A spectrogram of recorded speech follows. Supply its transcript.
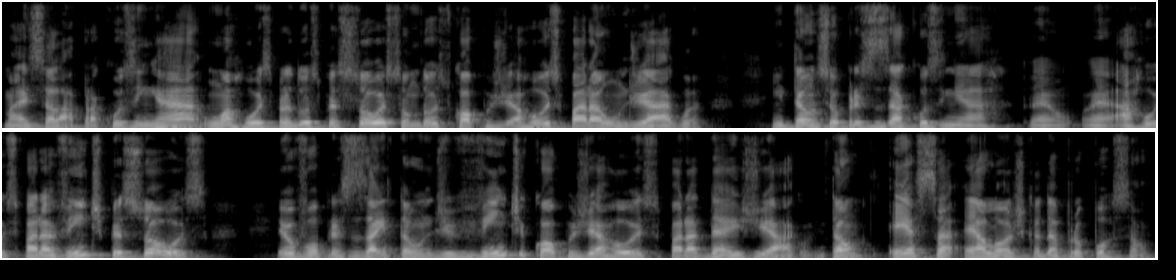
mas sei lá, para cozinhar um arroz para duas pessoas, são dois copos de arroz para um de água. Então, se eu precisar cozinhar é, é, arroz para 20 pessoas, eu vou precisar então de 20 copos de arroz para 10 de água. Então, essa é a lógica da proporção,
